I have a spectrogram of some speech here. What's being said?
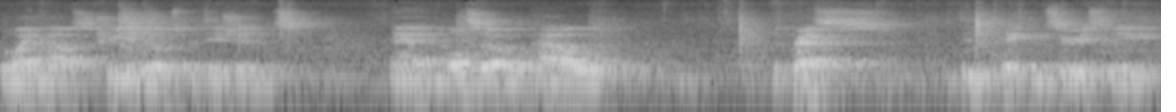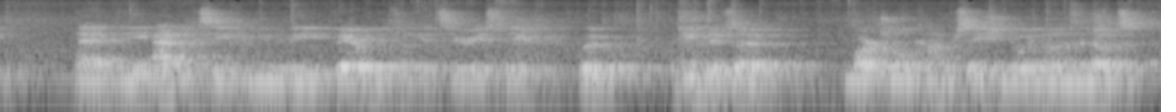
the White House treated those petitions, and also how the press didn't take them seriously, and the advocacy community barely took it seriously. I think there's a marginal conversation going on in the notes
